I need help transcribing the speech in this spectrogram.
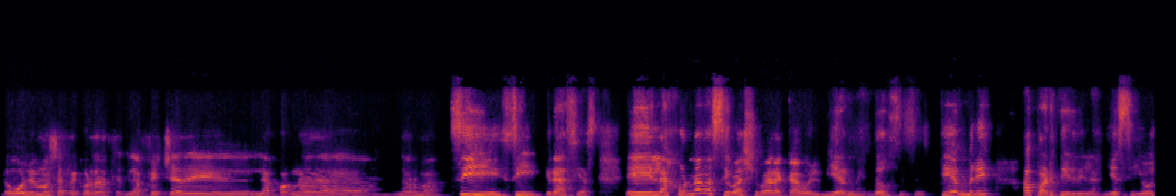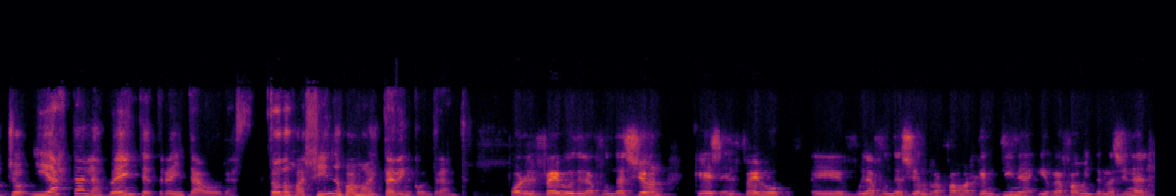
¿Lo volvemos a recordar la fecha de la jornada, Norma? Sí, sí, gracias. Eh, la jornada se va a llevar a cabo el viernes 2 de septiembre a partir de las 18 y hasta las 20-30 horas todos allí nos vamos a estar encontrando. Por el Facebook de la Fundación, que es el Facebook, eh, la Fundación Rafam Argentina y Rafam Internacional.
